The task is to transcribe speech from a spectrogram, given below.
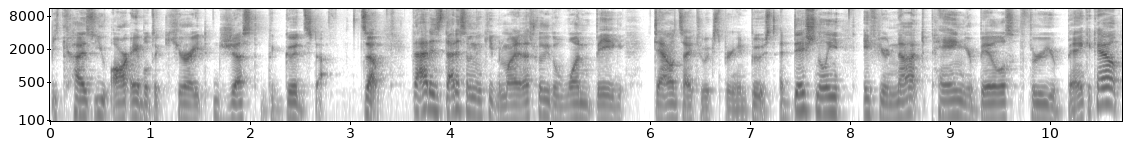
because you are able to curate just the good stuff. So that is that is something to keep in mind. That's really the one big downside to Experian Boost. Additionally, if you're not paying your bills through your bank account,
